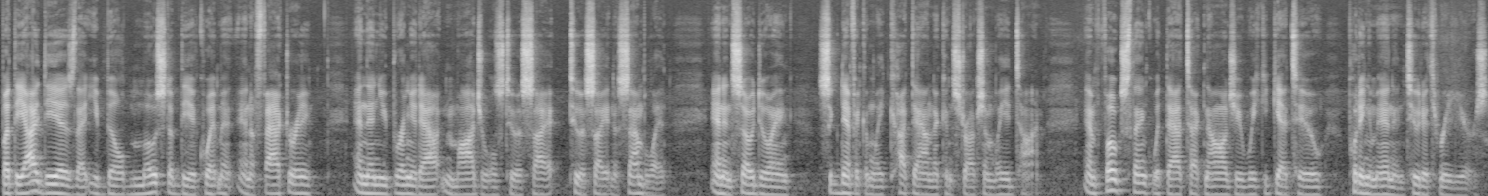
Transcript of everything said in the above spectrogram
But the idea is that you build most of the equipment in a factory and then you bring it out in modules to a site to a site and assemble it. And in so doing, significantly cut down the construction lead time. And folks think with that technology we could get to putting them in in two to three years.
